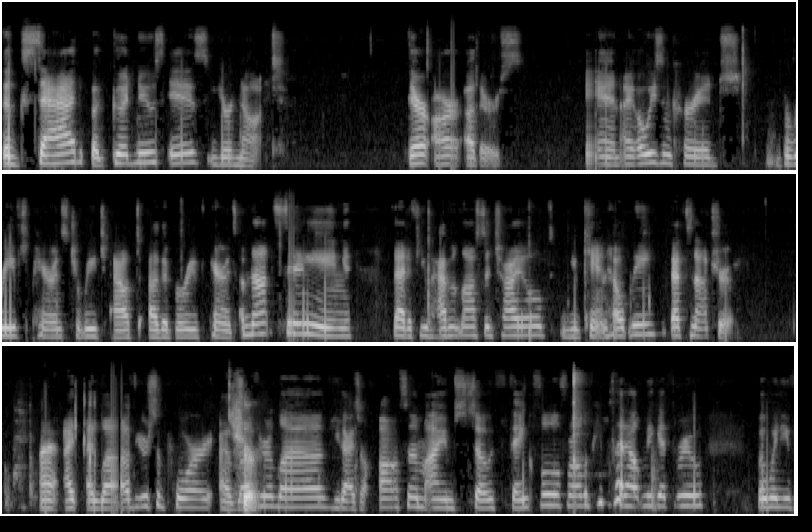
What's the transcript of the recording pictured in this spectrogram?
the sad but good news is you're not. There are others. And I always encourage bereaved parents to reach out to other bereaved parents. I'm not saying that if you haven't lost a child, you can't help me. That's not true. I, I, I love your support. I Sure. love your love. You guys are awesome. I am so thankful for all the people that helped me get through. But when you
